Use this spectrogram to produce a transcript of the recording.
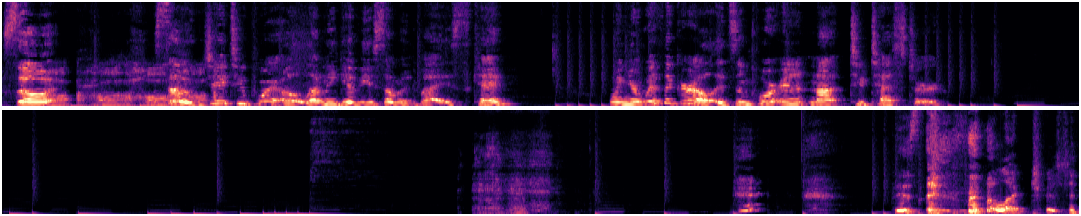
So ha, ha, So, ha. J 2.0, let me give you some advice, okay? When you're with a girl, it's important not to test her. This is an electrician's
